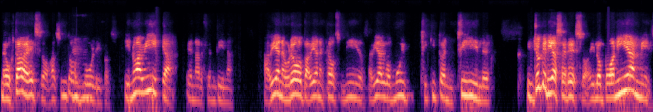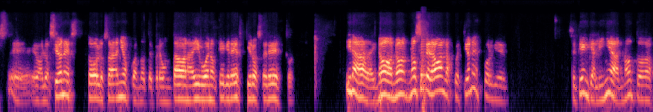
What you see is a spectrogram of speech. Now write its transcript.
me gustaba eso, asuntos públicos. Y no había en Argentina había en Europa, había en Estados Unidos, había algo muy chiquito en Chile. Y yo quería hacer eso, y lo ponía en mis eh, evaluaciones todos los años cuando te preguntaban ahí, bueno, ¿qué crees? Quiero hacer esto. Y nada, y no, no, no se daban las cuestiones porque se tienen que alinear, ¿no? Todas,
